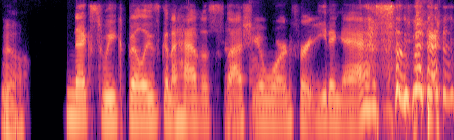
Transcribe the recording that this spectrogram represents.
Yeah. Next week, Billy's gonna have a slashy award for eating ass. and then-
